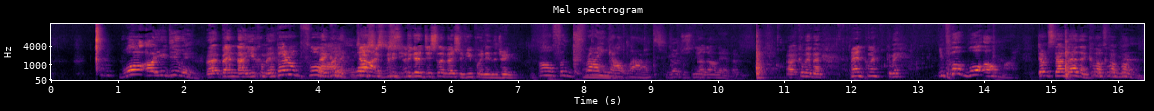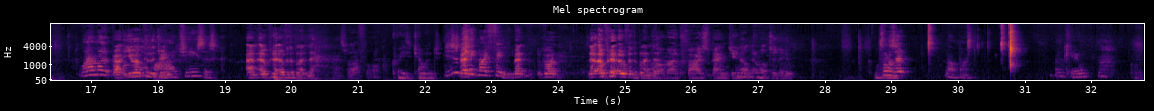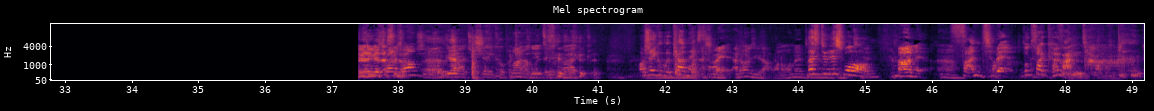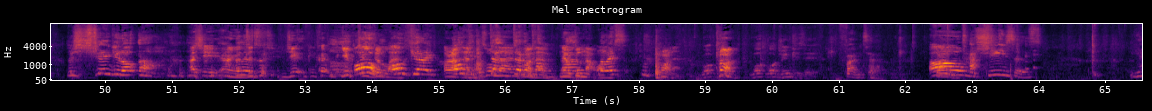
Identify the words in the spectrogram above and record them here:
What are you doing? Right, Ben. Now you come in. They're on the floor. Ben, come right? in. Why? Josh, just, just, we're gonna do slow motion of you putting in the drink. Oh, for crying out loud. You gotta just kneel down there, Ben. Right, come here, Ben. Ben, come here. Come here. You put what? Oh my. Don't stand there then. Come on, come on, come on. Where am I? Right, you oh open the oh my drink. Jesus. And open it over the blender. That's what I thought. Crazy challenge. You just Ben- kick my feet. Ben, go on. No, open it over the blender. Oh my Christ, Ben, do you not know what to do? Someone's it. Oh, no, mine. Thank you. You do this one as well? So we Yeah. tried to shake up a Michael, can. It it's didn't. I'll shake up a can next That's time. wait, I don't want to do that one. I want to do. Let's do this one. Oh, no, oh. Fanta. But looks like Coke. Just shake it up now. Actually, hang on. And Just, then- you, you, you've Oh, done left. okay. Alright okay. then. There's one Don't- there. Come on then. No, we've done that one. Lewis. Come on then. What, Come on. what, what drink is it? Fanta. Oh, Fantastic. Jesus. Yay.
